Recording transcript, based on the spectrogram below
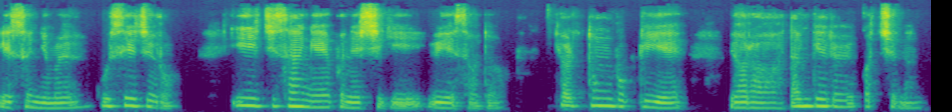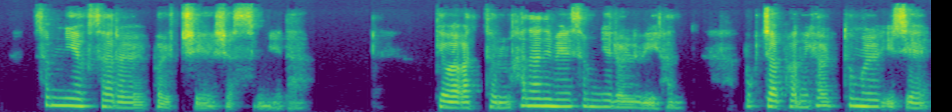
예수님을 구세주로 이 지상에 보내시기 위해서도 혈통복귀의 여러 단계를 거치는 섭리 역사를 벌치셨습니다. 개와 같은 하나님의 섭리를 위한 복잡한 혈통을 이제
